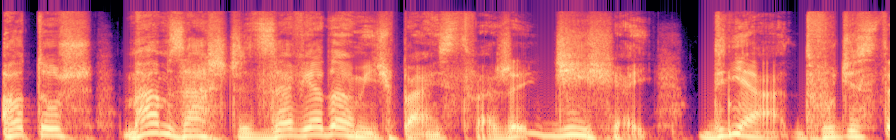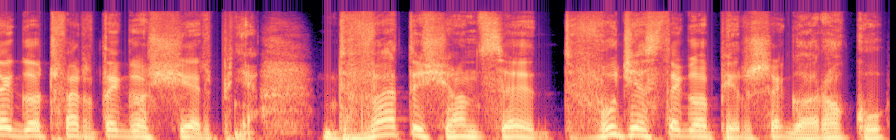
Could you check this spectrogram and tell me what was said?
Otóż mam zaszczyt zawiadomić Państwa, że dzisiaj, dnia 24 sierpnia 2021 roku,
